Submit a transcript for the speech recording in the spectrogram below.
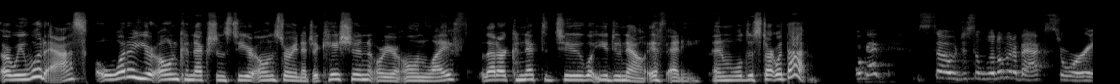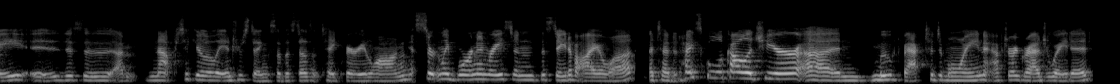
or we would ask, what are your own connections to your own story in education or your own life that are connected to what you do now, if any? And we'll just start with that. Okay. So, just a little bit of backstory. Eh, this is um, not particularly interesting, so this doesn't take very long. Certainly born and raised in the state of Iowa, attended high school, college here, uh, and moved back to Des Moines after I graduated.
